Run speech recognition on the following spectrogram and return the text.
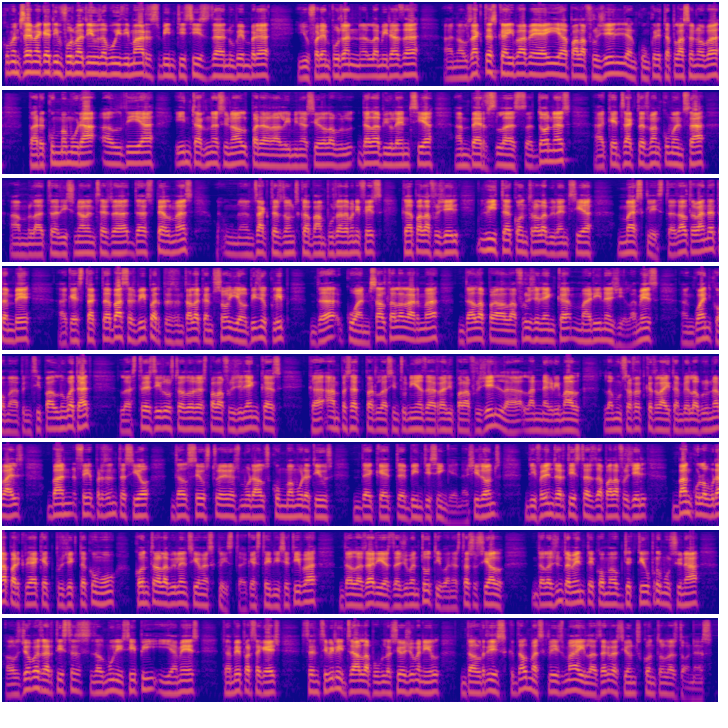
Comencem aquest informatiu d'avui dimarts 26 de novembre i ho farem posant la mirada en els actes que hi va haver ahir a Palafrugell, en concret a Plaça Nova, per commemorar el Dia Internacional per a l'Eliminació de, la, de la Violència envers les dones. Aquests actes van començar amb la tradicional encesa d'espelmes, uns actes doncs, que van posar de manifest que Palafrugell lluita contra la violència masclista. D'altra banda, també aquest acte va servir per presentar la cançó i el videoclip de Quan salta l'alarma de la palafrugellenca Marina Gil. A més, enguany, com a principal novetat, les tres il·lustradores palafrugellenques que han passat per la sintonia de Ràdio Palafrugell, l'Anna la, Grimal, la Montserrat Català i també la Bruna Valls, van fer presentació dels seus treballs murals commemoratius d'aquest 25 n Així doncs, diferents artistes de Palafrugell van col·laborar per crear aquest projecte comú contra la violència masclista. Aquesta iniciativa de les àrees de joventut i benestar social de l'Ajuntament té com a objectiu promocionar els joves artistes del municipi i, a més, també persegueix sensibilitzar la població juvenil del risc del masclisme i les agressions contra les dones.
